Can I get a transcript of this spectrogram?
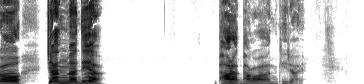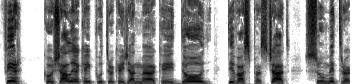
को जन्म दिया भारत भगवान की जाए फिर कौशल्य के पुत्र के जन्म के दो दिवस पश्चात सुमित्र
